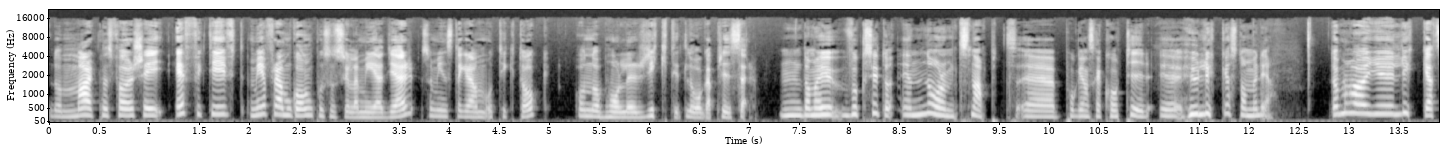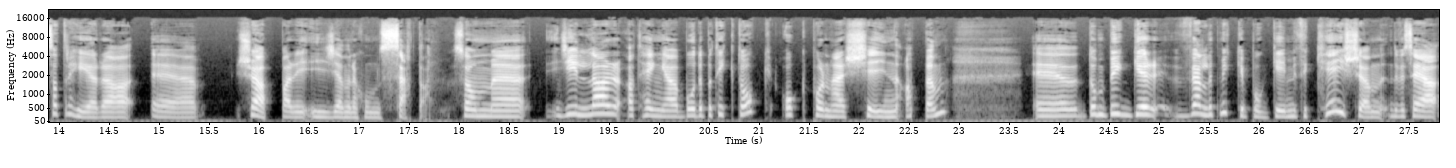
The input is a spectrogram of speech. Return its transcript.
de marknadsför sig effektivt med framgång på sociala medier som Instagram och TikTok och de håller riktigt låga priser. Mm, de har ju vuxit enormt snabbt eh, på ganska kort tid. Eh, hur lyckas de med det? De har ju lyckats attrahera eh, köpare i generation Z som eh, gillar att hänga både på TikTok och på den här Shein-appen. Eh, de bygger väldigt mycket på gamification, det vill säga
